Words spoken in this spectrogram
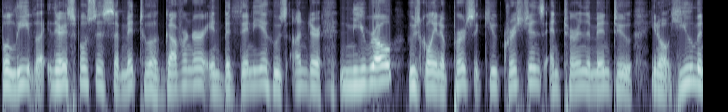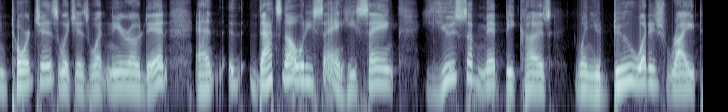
believe that they're supposed to submit to a governor in bithynia who's under nero who's going to persecute christians and turn them into you know human torches which is what nero did? And uh, that's not what he's saying. He's saying you submit because when you do what is right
